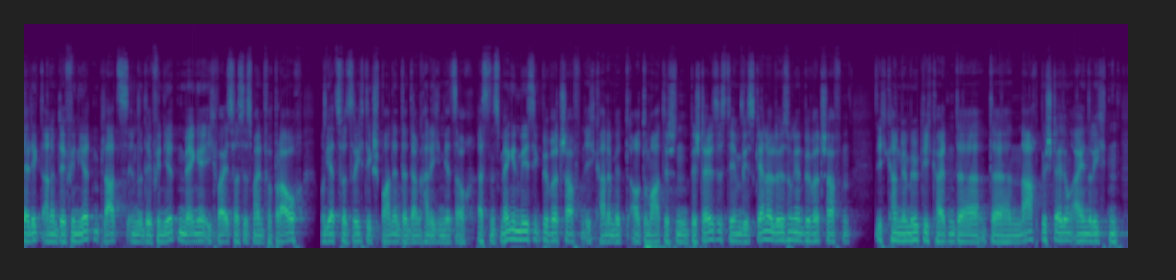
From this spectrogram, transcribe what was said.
der liegt an einem definierten Platz, in einer definierten Menge. Ich weiß, was ist mein Verbrauch und jetzt wird's richtig spannend, denn dann kann ich ihn jetzt auch erstens mengenmäßig bewirtschaften. Ich kann ihn mit automatischen Bestellsystemen wie Scannerlösungen bewirtschaften. Ich kann mir Möglichkeiten der, der Nachbestellung einrichten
